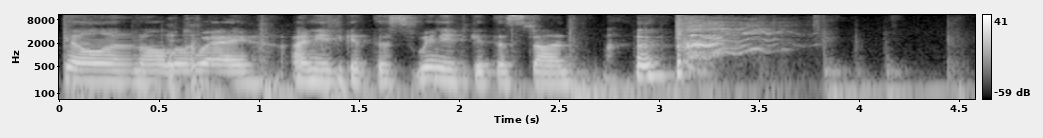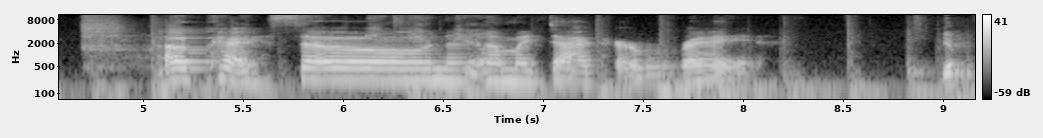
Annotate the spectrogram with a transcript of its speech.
killing all okay. the way. I need to get this. We need to get this done. okay, so now my dagger, right? Yep.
